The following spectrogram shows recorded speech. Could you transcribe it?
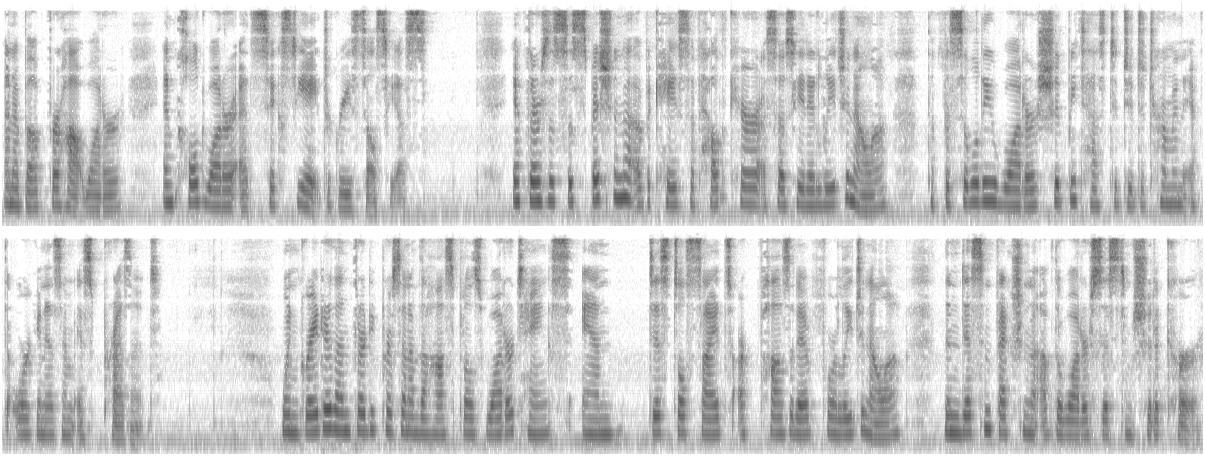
and above for hot water, and cold water at 68 degrees Celsius. If there's a suspicion of a case of healthcare associated Legionella, the facility water should be tested to determine if the organism is present. When greater than 30% of the hospital's water tanks and distal sites are positive for Legionella, then disinfection of the water system should occur.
